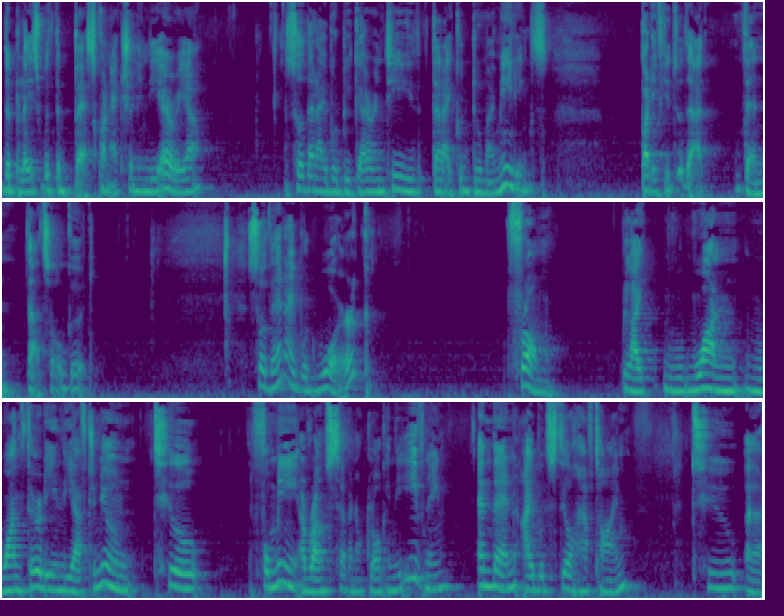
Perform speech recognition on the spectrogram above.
the place with the best connection in the area so that I would be guaranteed that I could do my meetings. But if you do that, then that's all good. So then I would work from like 1 1.30 in the afternoon till for me around 7 o'clock in the evening and then i would still have time to uh,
